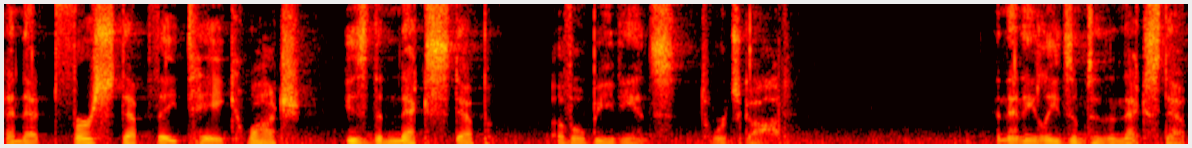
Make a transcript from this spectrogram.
And that first step they take, watch, is the next step of obedience towards God. And then he leads them to the next step.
